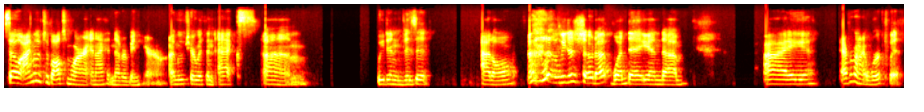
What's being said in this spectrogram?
So I moved to Baltimore, and I had never been here. I moved here with an ex. Um, we didn't visit at all. we just showed up one day and um, I, everyone I worked with,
